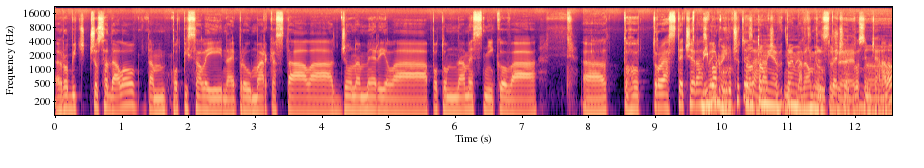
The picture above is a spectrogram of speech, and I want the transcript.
robiť, čo sa dalo. Tam podpísali najprv Marka Stála, Johna Merilla, potom Namestníkova, e, toho Troja Stečera z. Vancouveru. Čo to, je za to, mi je, to mi je veľmi ľúto, že prosím ťa, áno?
